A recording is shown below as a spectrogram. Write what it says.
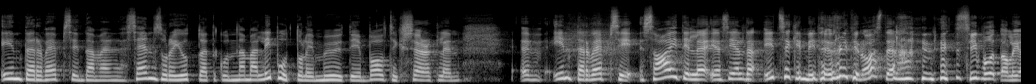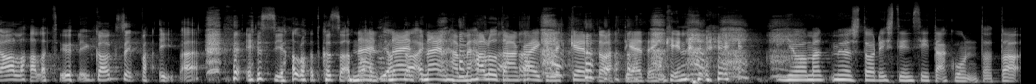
Interwebsin tämmöinen sensurijuttu, että kun nämä liput tuli myytiin Baltic Circlen eh, Interwebsi-saitille ja sieltä itsekin niitä yritin ostella, niin ne sivut oli alhaalla tyylin kaksi päivää. Essi, haluatko sanoa näin, jotain? Näin, näinhän me halutaan kaikille kertoa tietenkin. Joo, mä myös todistin sitä, kun tota,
